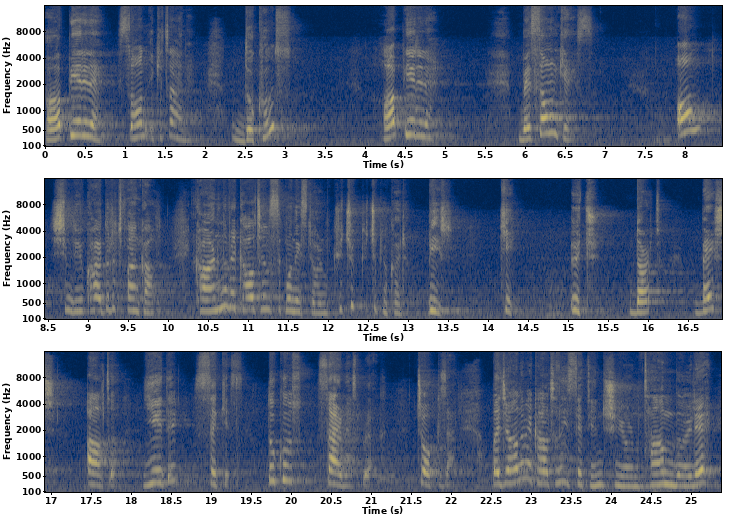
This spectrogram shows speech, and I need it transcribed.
Hop yerine. Son iki tane. Dokuz. Hop yerine. Ve son kez. 10. Şimdi yukarıda lütfen kal. Karnını ve kalçanı sıkmanı istiyorum. Küçük küçük yukarı. 1, 2, 3, 4, 5, 6, 7, 8, 9. Serbest bırak. Çok güzel. Bacağını ve kalçanı hissettiğini düşünüyorum. Tam böyle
